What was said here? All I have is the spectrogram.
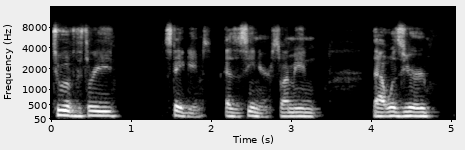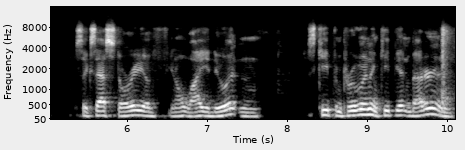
two of the three state games as a senior. So, I mean, that was your success story of you know why you do it and just keep improving and keep getting better and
